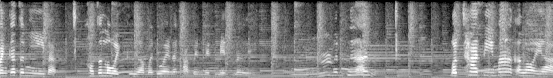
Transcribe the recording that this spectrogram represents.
มันก็จะมีแบบเขาจะโรยเกลือมาด้วยนะคะ เป็นเม็ดๆเลยเพื่อนๆรสชาติดีมากอร่อยอะ่ะ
